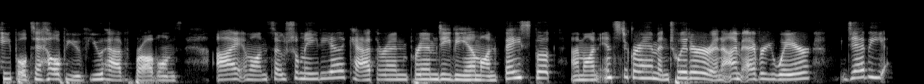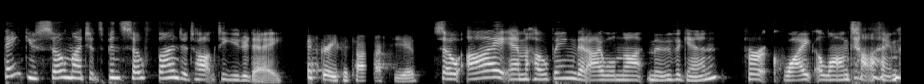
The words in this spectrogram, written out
people to help you if you have problems. I am on social media, Catherine Prim DVM on Facebook. I'm on Instagram and Twitter, and I'm everywhere. Debbie, thank you so much. It's been so fun to talk to you today. It's great to talk to you. So I am hoping that I will not move again for quite a long time.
